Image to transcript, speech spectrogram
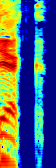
check.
